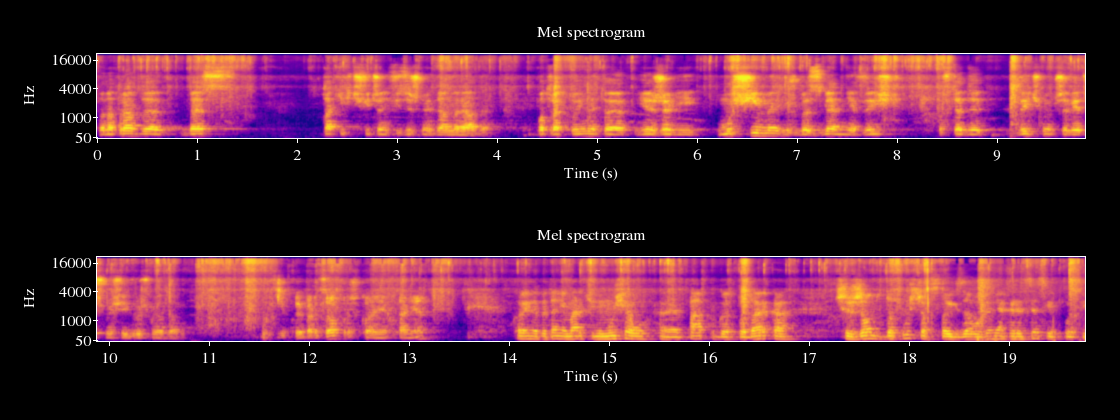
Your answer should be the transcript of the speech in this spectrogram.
To naprawdę bez takich ćwiczeń fizycznych damy radę. Potraktujmy to, jeżeli musimy już bezwzględnie wyjść, to wtedy wyjdźmy, przewietrzmy się i wróćmy do domu. Dziękuję bardzo. Proszę kolejne pytanie. Kolejne pytanie. Marcin Musiał, e, PAP, gospodarka. Czy rząd dopuszcza w swoich założeniach recesję w polskiej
